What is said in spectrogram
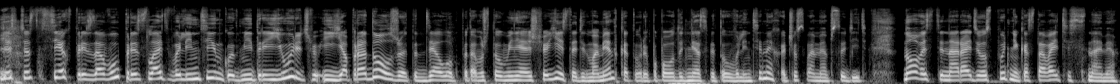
Я сейчас всех призову прислать Валентинку Дмитрию Юрьевичу, и я продолжу этот диалог, потому что у меня еще есть один момент, который по поводу Дня Святого Валентина я хочу с вами обсудить. Новости на радио «Спутник». Оставайтесь с нами.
